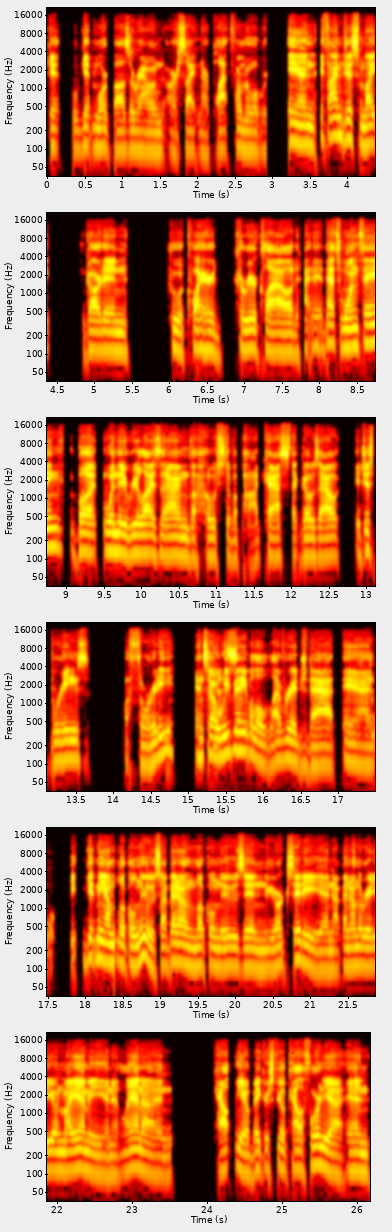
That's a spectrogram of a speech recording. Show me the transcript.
get we'll get more buzz around our site and our platform and what we're and if I'm just Mike Gardon who acquired Career Cloud, that's one thing. But when they realize that I'm the host of a podcast that goes out, it just brings authority. And so yes. we've been able to leverage that and get me on local news. I've been on local news in New York City and I've been on the radio in Miami and Atlanta and Cal, you know, Bakersfield, California, and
